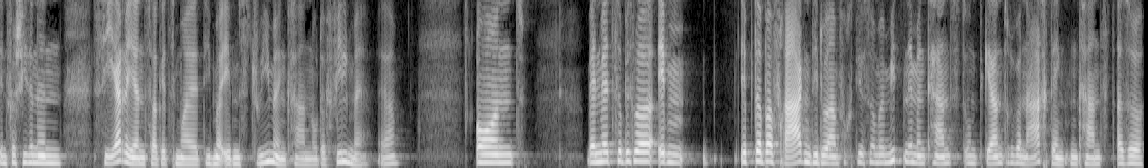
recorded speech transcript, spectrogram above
den verschiedenen Serien, sag jetzt mal, die man eben streamen kann oder Filme, ja. Und wenn wir jetzt so ein bisschen eben ich habe da ein paar Fragen, die du einfach dir so mal mitnehmen kannst und gern drüber nachdenken kannst. Also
